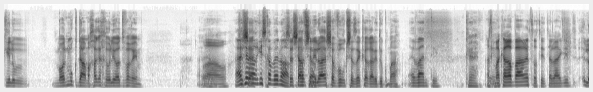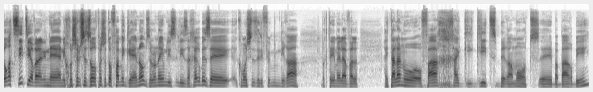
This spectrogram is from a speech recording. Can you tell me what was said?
כאילו, מאוד מוקדם, אחר כך היו לי עוד דברים. וואו. היה שמרגיש לך בנוח. אני חושב שאף טוב, שלי. לא היה שבור כשזה קרה, לדוגמה. הבנתי. כן. אז מה קרה בארץ? רצית להגיד? לא רציתי, אבל אני, חושב שזו פשוט הופעה מגיהנום, זה לא נעים להיז- להיזכר בזה, כמו שזה לפעמים נראה בקטעים האלה, אבל הייתה לנו הופעה חגיגית ברמות אה, בברבי,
